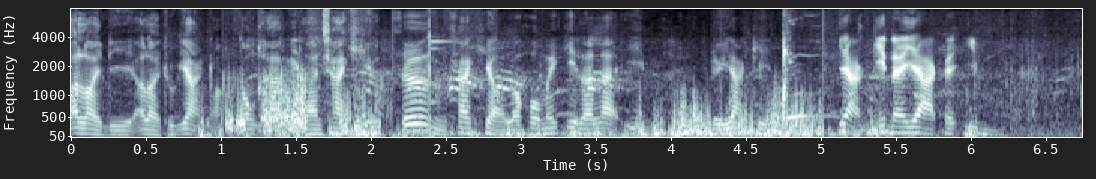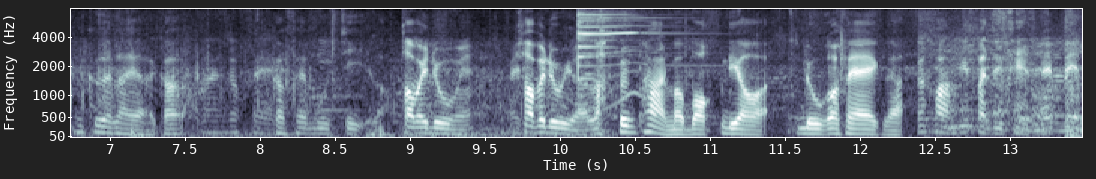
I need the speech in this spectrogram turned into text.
อร่อยดีอร่อยทุกอย่างเนาะตรงข้ามมีร้านชาเขียว ซึ่งชาเขียวเราคงไม่กินแล้วแหละอิ่มหรืออยากกิน อยากกินนะอยากแต่อิ่ม มันคืออะไรอะก็ร้านกาแฟ กาแฟมูจิเหรอเข้าไปดูไหมเข้าไปดูอีกแล้วเหรอเพิ่งผ่านมาบล็อกเดียวอะดูกาแฟอีกแล้วด้วยความที่ปฏิเสธไม่เป็น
